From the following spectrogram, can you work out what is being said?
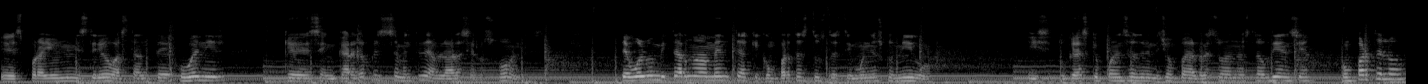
Es por ahí un ministerio bastante juvenil que se encarga precisamente de hablar hacia los jóvenes. Te vuelvo a invitar nuevamente a que compartas tus testimonios conmigo. Y si tú crees que pueden ser de bendición para el resto de nuestra audiencia, compártelo,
